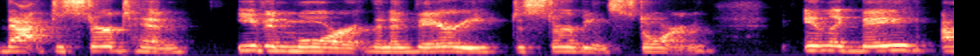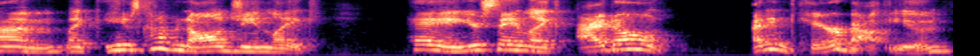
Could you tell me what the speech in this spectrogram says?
that disturbed him even more than a very disturbing storm. And like they um like he was kind of acknowledging like hey you're saying like i don't i didn't care about you.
